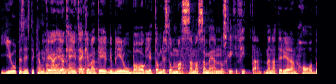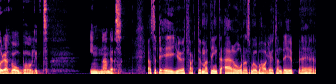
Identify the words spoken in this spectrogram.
Jo, precis. Det kan vara... jag, jag kan ju tänka mig att det, det blir obehagligt om det står massa, massa män och skriker fitta. Men att det redan har börjat vara obehagligt innan dess. Alltså det är ju ett faktum att det inte är orden som är obehagliga utan det är eh,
